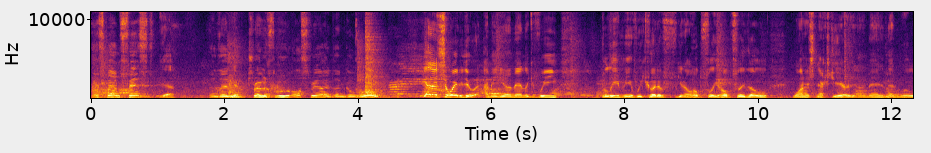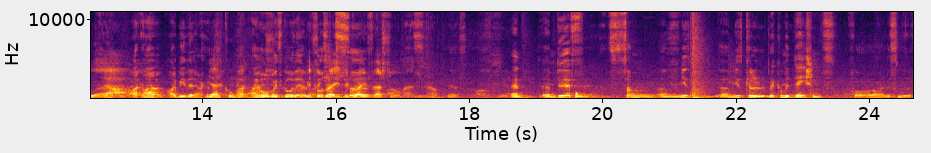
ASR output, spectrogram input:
S-Bahn fest, Yeah. And then travel through Austria, and then go home. Yeah, that's the way to do it. I mean, you know what I mean? Like if we believe me, if we could have, you know, hopefully, hopefully they'll want us next year, you know what I mean? And then we'll. Uh, I, I, I'll be there. Yeah, cool, man. I, I Nice. always go there it's a because great, it's a great uh, festival, man. You know. Yes. And um, do you have some um, mu- uh, musical recommendations for our listeners?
